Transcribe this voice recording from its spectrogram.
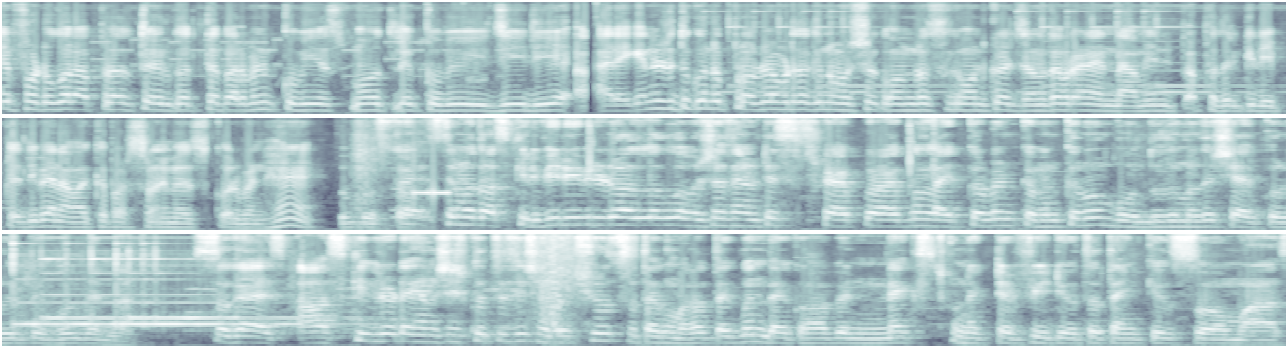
এই ফটোগুলো আপনারা তৈরি করতে পারবেন খুবই স্মুথলি খুবই ইজিলি আর এখানে যদি কোনো প্রবলেম থাকে অবশ্যই কমেন্ট বক্সে কমেন্ট করে জানাতে পারেন। আমি আপনাদেরকে রিপ্লাই দিবেন, আমাকে পার্সোনালি মেসেজ করবেন হ্যাঁ? আজকের ভিডিও ভিডিও ভালো লাগলে অবশ্যই চ্যানেলটি সাবস্ক্রাইব করে রাখবেন লাইক করবেন কমেন্ট করবেন, বন্ধুদের মধ্যে শেয়ার করে দিতে ভুলবেন না। সো গাইস আজকে ভিডিওটা এখানে শেষ করতেছি। সবাই সুস্থ থাকুন ভালো থাকবেন, দেখা হবে নেক্সট কোন একটা ভিডিও তো থ্যাংক ইউ সো মাচ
